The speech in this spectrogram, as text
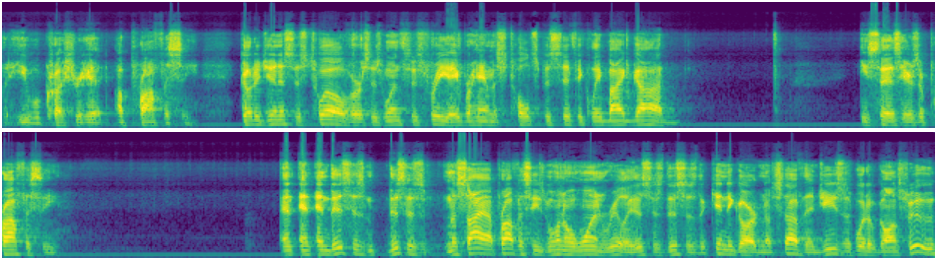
but he will crush your head. A prophecy. Go to Genesis 12, verses 1 through 3. Abraham is told specifically by God. He says, Here's a prophecy. And, and, and this is this is Messiah prophecies 101 really this is this is the kindergarten of stuff that Jesus would have gone through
